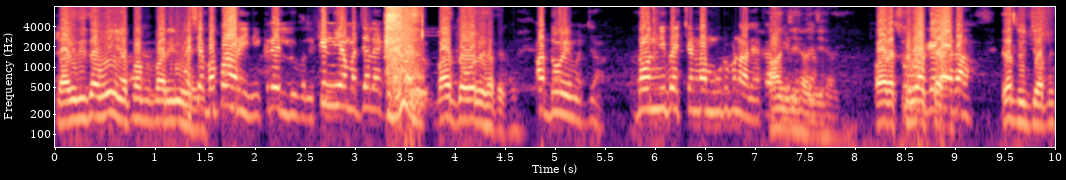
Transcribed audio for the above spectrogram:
ਲੱਗਦੀ ਤਾਂ ਹੋਈ ਆਪਾਂ ਵਪਾਰੀ ਨੂੰ। ਅੱਛਾ ਵਪਾਰੀ ਨਹੀਂ ਘਰੇਲੂ ਵਾਲੇ। ਕਿੰਨੀਆਂ ਮੱਝਾਂ ਲੈ ਕੇ? ਬਸ ਦੋ ਨੇ ਸਾਡੇ ਕੋਲ। ਆ ਦੋਏ ਮੱਝਾਂ। ਦੋਨੀ ਵੇਚਣ ਦਾ ਮੂਡ ਬਣਾ ਲਿਆ ਘਰ ਹਾਂਜੀ ਦੀਆਂ ਹਾਂਜੀ ਮੱਝਾਂ। ਹਾਂਜੀ। ਪਰ ਰੱਖਣ ਸੂਆ ਕਿਹੜਾ ਇਹਦਾ? ਇਹਦਾ ਦੂਜਾ ਬਈ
